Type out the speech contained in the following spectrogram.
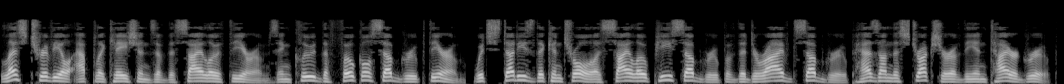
Less trivial applications of the Sylow theorems include the focal subgroup theorem, which studies the control a Sylow P subgroup of the derived subgroup has on the structure of the entire group.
